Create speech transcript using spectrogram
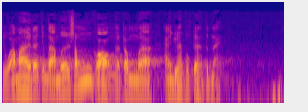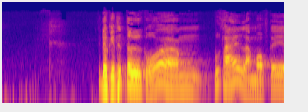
Thì quả mai đó, chúng ta mới sống còn ở trong à, an vui hạnh phúc trên hành tinh này. Cái điều kiện thứ tư của quốc thái là một cái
